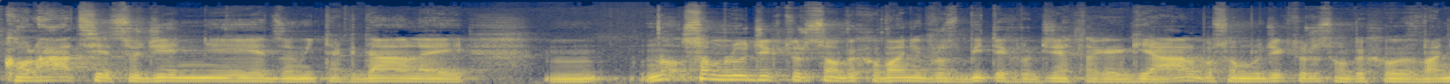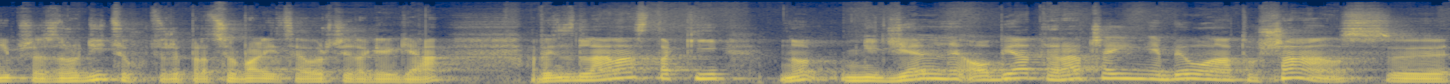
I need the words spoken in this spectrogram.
kolacje codziennie jedzą i tak dalej. Mm, No, są ludzie, którzy są wychowani w rozbitych rodzinach, tak jak ja, albo są ludzie, którzy są wychowywani przez rodziców, którzy pracowali całe życie, tak jak ja. A więc dla nas taki no, niedzielny obiad raczej nie było na to szans, y,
